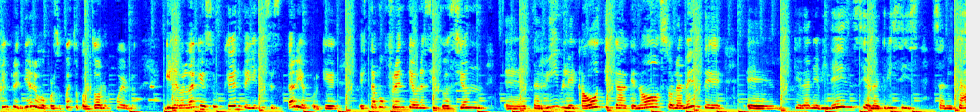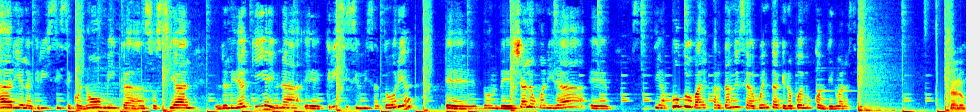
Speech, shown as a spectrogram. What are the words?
siempre en diálogo, por supuesto, con todos los pueblos. Y la verdad que es urgente y es necesaria porque estamos frente a una situación eh, terrible, caótica, que no solamente eh, queda en evidencia la crisis sanitaria, la crisis económica, social. En realidad aquí hay una eh, crisis civilizatoria donde ya la humanidad de a poco va despertando y se da cuenta que no podemos continuar así. Claro.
